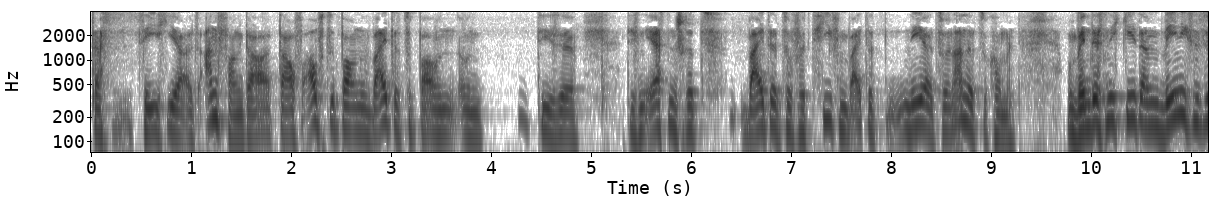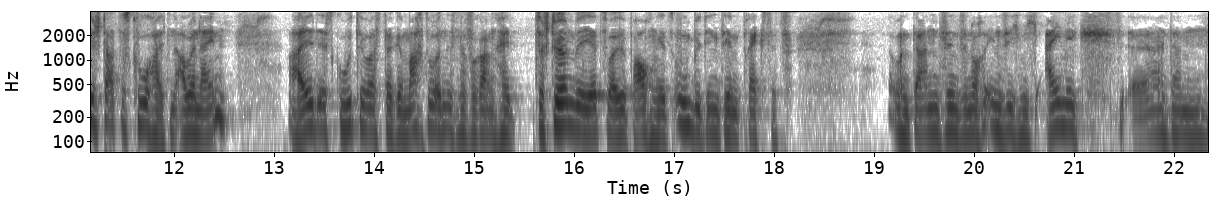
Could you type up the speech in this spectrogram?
das sehe ich hier als Anfang, da, darauf aufzubauen und weiterzubauen und diese, diesen ersten Schritt weiter zu vertiefen, weiter näher zueinander zu kommen. Und wenn das nicht geht, dann wenigstens den Status quo halten. Aber nein, all das Gute, was da gemacht worden ist in der Vergangenheit, zerstören wir jetzt, weil wir brauchen jetzt unbedingt den Brexit. Und dann sind sie noch in sich nicht einig. Äh, dann,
